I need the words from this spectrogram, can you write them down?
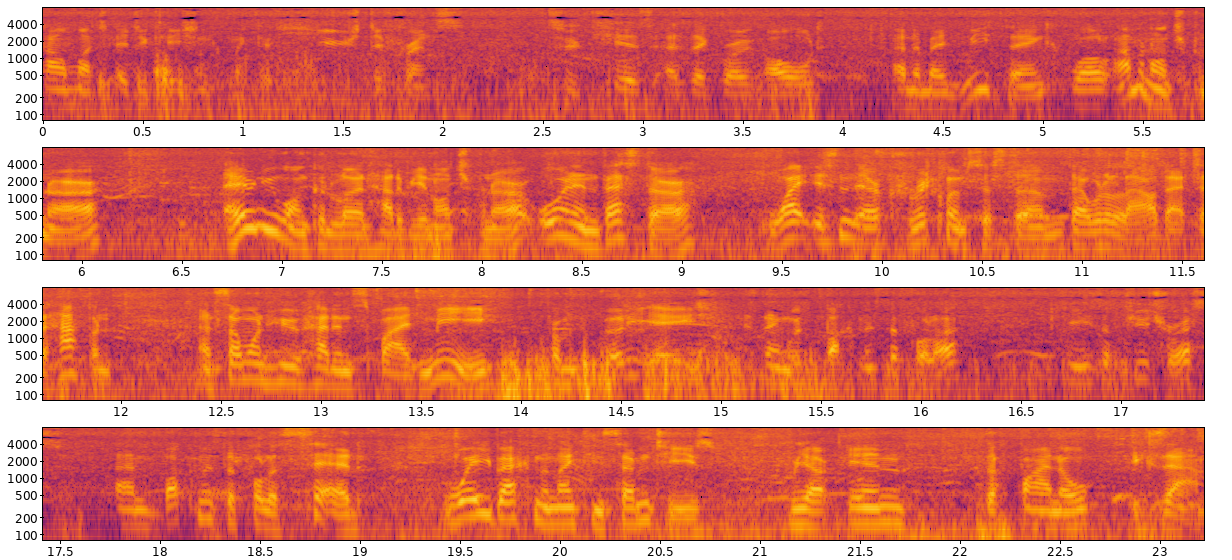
how much education can make a huge difference to kids as they're growing old. And it made me think, well, I'm an entrepreneur. Anyone could learn how to be an entrepreneur or an investor. Why isn't there a curriculum system that would allow that to happen? And someone who had inspired me from an early age, his name was Buckminster Fuller. He's a futurist. And Buckminster Fuller said, way back in the 1970s, we are in the final exam.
